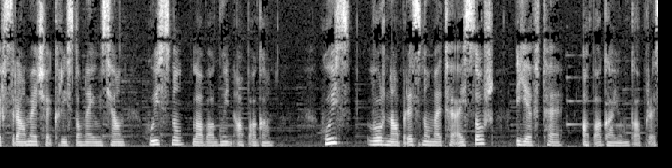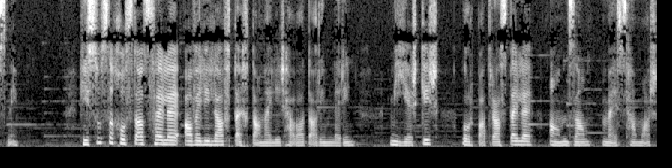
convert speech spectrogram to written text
եւ սրա մեջ է քրիստոնեության հույսն ու լավագույն ապագան։ Հույս, որն ապրեսնում է թե այսօր եւ թե ապագայում կապրեսնի։ Հիսուսը խոստացել է ավելի լավ տեղ տանել իր հավատարիմներին՝ մի երկիր, որ պատրաստել է անձամ մեզ համար։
